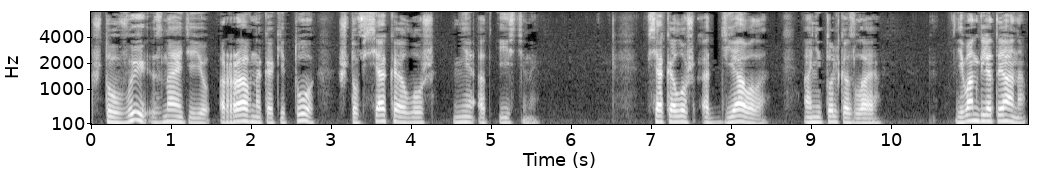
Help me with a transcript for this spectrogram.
что вы знаете ее равно как и то, что всякая ложь не от истины. Всякая ложь от дьявола, а не только злая. Евангелие от Иоанна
